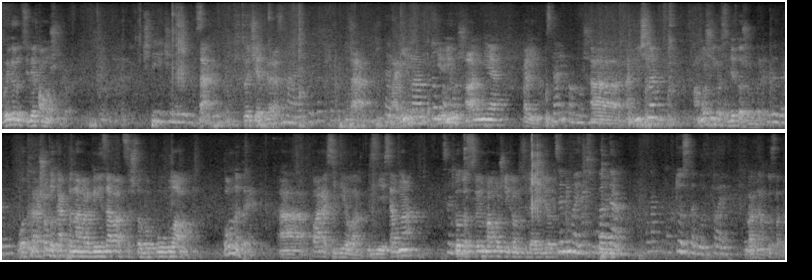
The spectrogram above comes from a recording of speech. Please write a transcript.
выберут себе помощников. Четыре человека. Так, кто четверо? Да. Марина, Кирилл? Агния, Полина. Стали помощниками? А, отлично. Помощников себе тоже выбрали. Выбрали. Вот хорошо бы как-то нам организоваться, чтобы по углам комнаты. А, Пара сидела здесь одна, кто-то со своим помощником сюда идет. Занимайтесь. Богдан, кто с тобой в паре? Богдан, кто с тобой?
